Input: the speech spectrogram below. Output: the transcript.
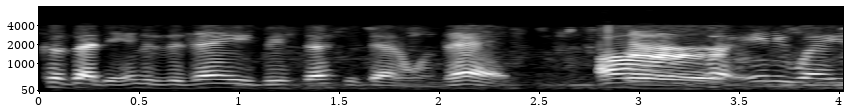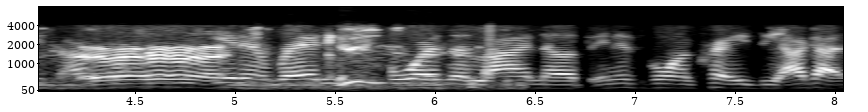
Because at the end of the day, bitch, that's just that on that. Um, but anyways, I'm getting ready for the lineup, and it's going crazy. I got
